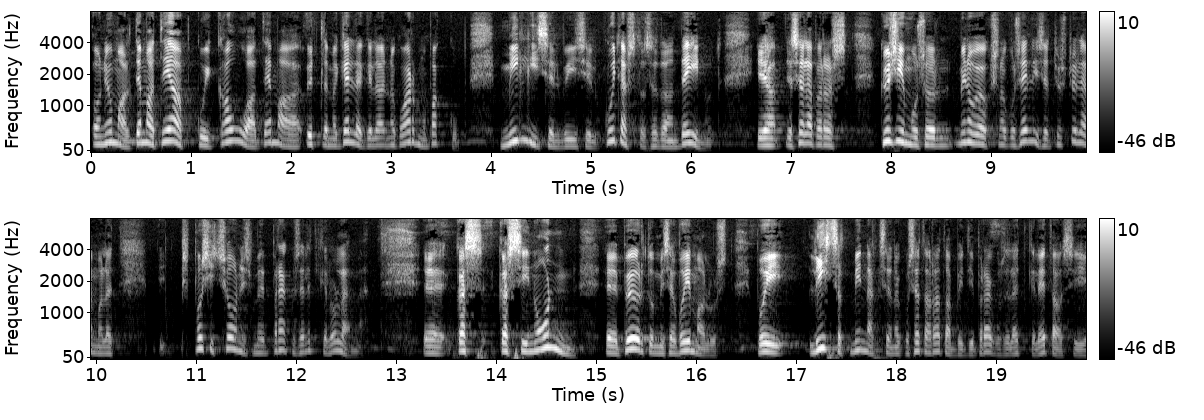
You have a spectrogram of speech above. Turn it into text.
on Jumal, tema teab, kui kaua tema, ütleme, kellelegi nagu armu pakub. millisel viisil, kuidas ta seda on teinud. ja, ja sellepärast küsimus on minu jaoks nagu selliselt just ülemal, et mis positsioonis me praegusel hetkel oleme. kas, kas siin on eh, pöördumise võimalust või lihtsalt minnakse nagu seda rada pidi praegusel hetkel edasi,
